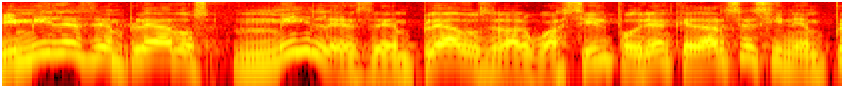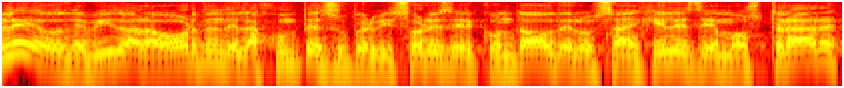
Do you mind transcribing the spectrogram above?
Y miles de empleados, miles de empleados del alguacil podrían quedarse sin empleo debido a la orden de la Junta de Supervisores del Condado de Los Ángeles de mostrar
